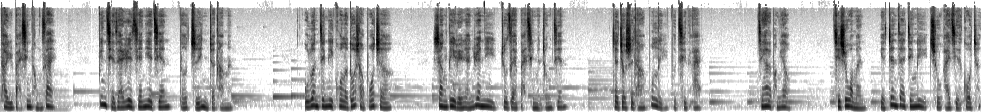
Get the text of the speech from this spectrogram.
他与百姓同在，并且在日间夜间都指引着他们。无论经历过了多少波折，上帝仍然愿意住在百姓们中间。这就是他不离不弃的爱。亲爱的朋友，其实我们也正在经历出埃及的过程，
